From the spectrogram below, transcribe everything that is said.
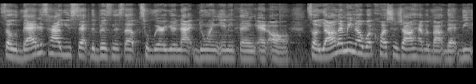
So that is how you set the business up to where you're not doing anything at all. So y'all let me know what questions y'all have about that. The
